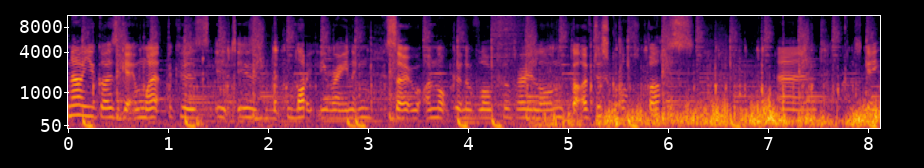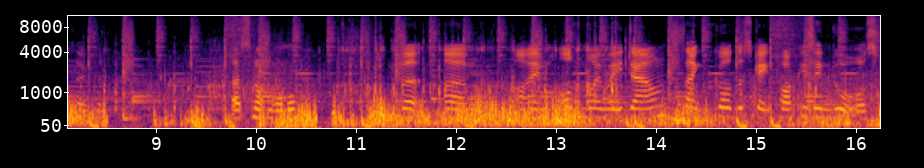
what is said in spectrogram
Now you guys are getting wet because it is lightly raining, so I'm not going to vlog for very long, but I've just got off the bus and the gate's open. That's not normal. But um, I'm on my way down. Thank God the skate park is indoors.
